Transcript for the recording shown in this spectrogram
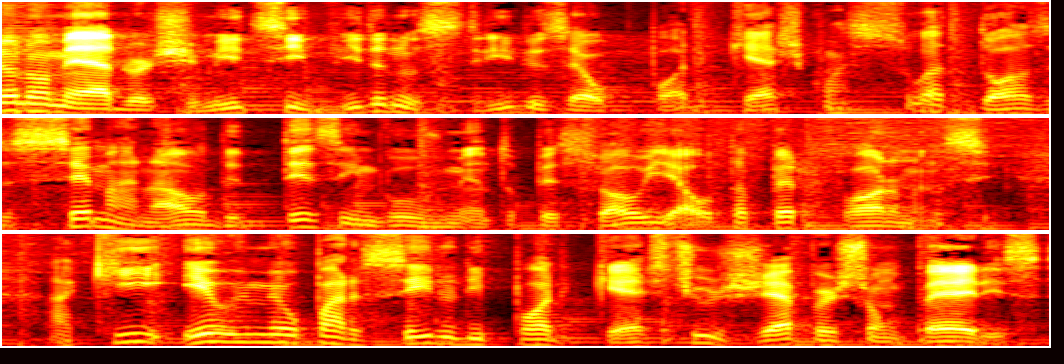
Meu nome é Edward Schmitz e Vida nos Trilhos é o podcast com a sua dose semanal de desenvolvimento pessoal e alta performance. Aqui eu e meu parceiro de podcast, o Jefferson Pérez,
